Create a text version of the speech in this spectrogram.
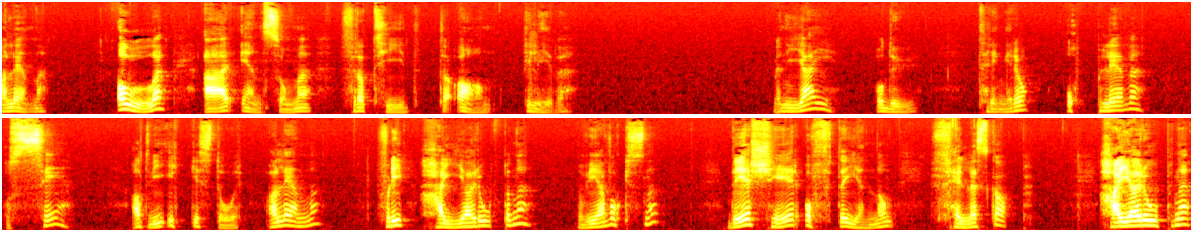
alene. Alle er ensomme fra tid til annen i livet. Men jeg og du trenger å oppleve og se at vi ikke står alene. Fordi heiaropene når vi er voksne, det skjer ofte gjennom fellesskap. Heiaropene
